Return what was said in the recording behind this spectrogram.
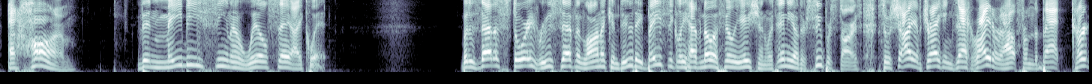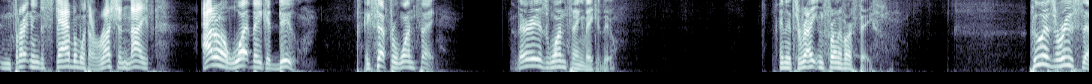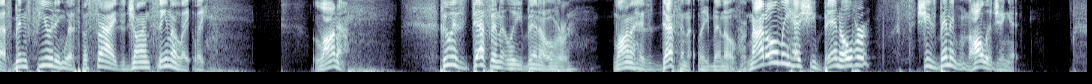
at harm, then maybe Cena will say I quit. But is that a story Rusev and Lana can do? They basically have no affiliation with any other superstars. So, shy of dragging Zack Ryder out from the back curtain, threatening to stab him with a Russian knife, I don't know what they could do. Except for one thing. There is one thing they could do. And it's right in front of our face. Who has Rusev been feuding with besides John Cena lately? Lana who has definitely been over. Lana has definitely been over. Not only has she been over, she's been acknowledging it.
